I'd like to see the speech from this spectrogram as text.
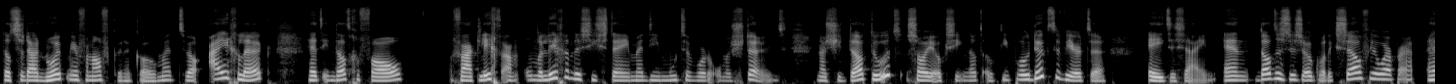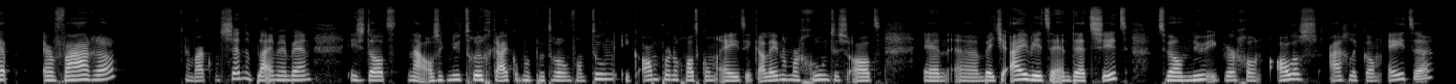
dat ze daar nooit meer vanaf kunnen komen. Terwijl eigenlijk het in dat geval vaak ligt aan onderliggende systemen die moeten worden ondersteund. En als je dat doet, zal je ook zien dat ook die producten weer te eten zijn. En dat is dus ook wat ik zelf heel erg heb ervaren. En waar ik ontzettend blij mee ben, is dat, nou, als ik nu terugkijk op mijn patroon van toen, ik amper nog wat kon eten, ik alleen nog maar groentes at en uh, een beetje eiwitten en that's it. Terwijl nu ik weer gewoon alles eigenlijk kan eten.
